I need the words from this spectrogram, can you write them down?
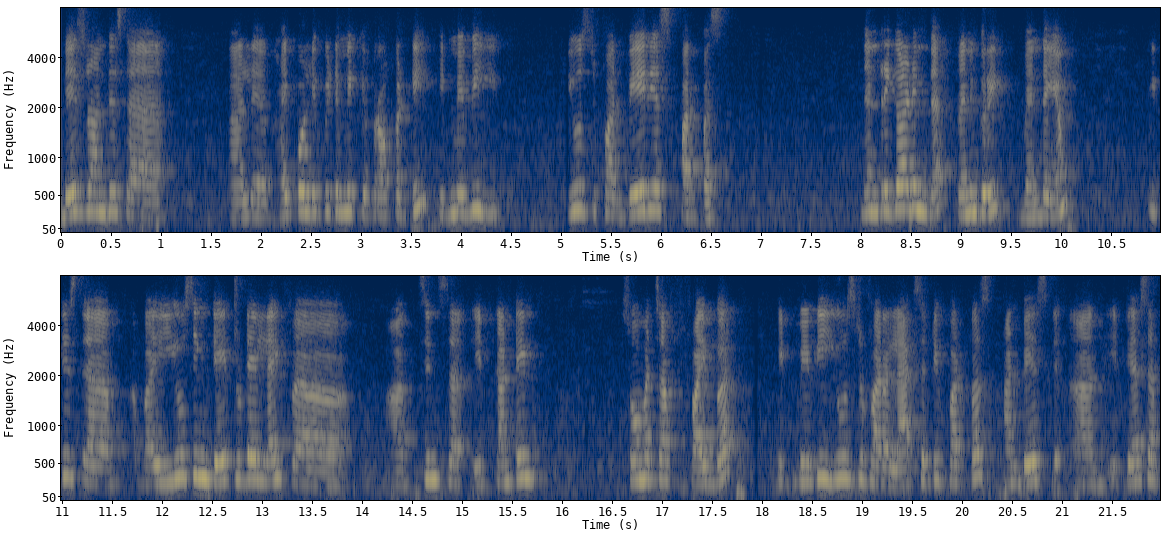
based on this uh, hypolipidemic property it may be used for various purpose. Then regarding the fenugreek vendayam it is uh, by using day to day life uh, uh, since uh, it contains so much of fiber it may be used for a laxative purpose and based uh, it has a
